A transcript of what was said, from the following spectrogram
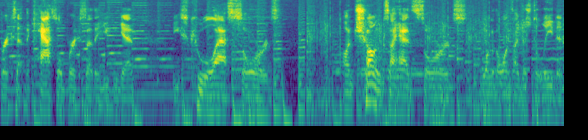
brick set, the castle brick set that you can get. These cool-ass swords. On Chunks, I had swords. One of the ones I just deleted.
